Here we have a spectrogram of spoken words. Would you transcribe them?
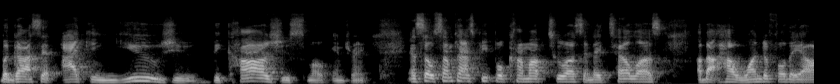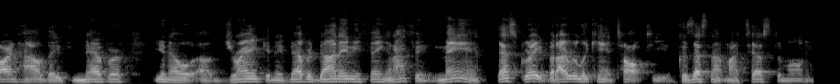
But God said, I can use you because you smoke and drink. And so sometimes people come up to us and they tell us about how wonderful they are and how they've never, you know, uh, drank and they've never done anything. And I think, man, that's great, but I really can't talk to you because that's not my testimony.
